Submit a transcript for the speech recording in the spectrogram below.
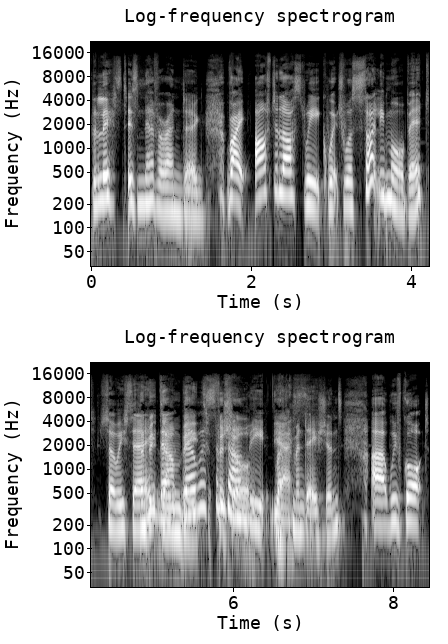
The list is never ending. Right, after last week, which was slightly morbid, shall we say? A bit there, there were some for sure. downbeat Yes. recommendations. Uh, we've got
